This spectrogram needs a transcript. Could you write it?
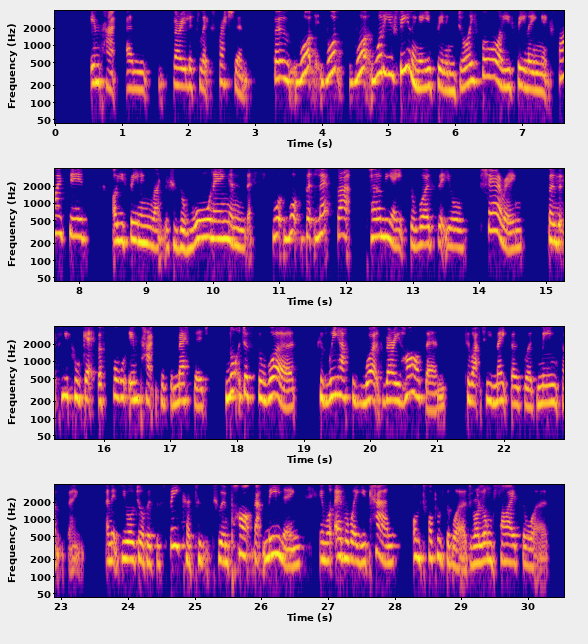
impact and very little expression. So what what what what are you feeling? Are you feeling joyful? Are you feeling excited? Are you feeling like this is a warning? And what, what, but let that permeate the words that you're sharing so that mm-hmm. people get the full impact of the message, not just the words, because we have to work very hard then to actually make those words mean something. And it's your job as the speaker to, to impart that meaning in whatever way you can on top of the words or alongside the words.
